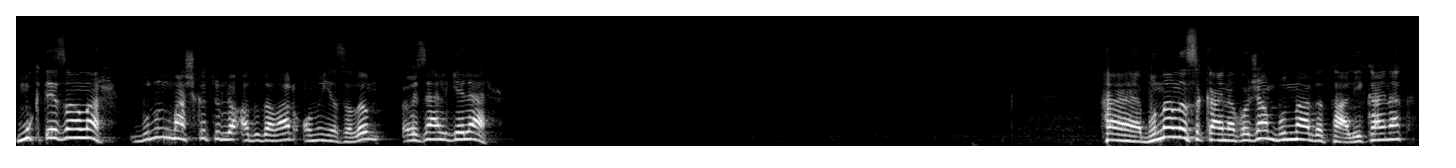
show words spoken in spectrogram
Muktezalar. Bunun başka türlü adı da var. Onu yazalım. Özelgeler. He, bunlar nasıl kaynak hocam? Bunlar da tali kaynak.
